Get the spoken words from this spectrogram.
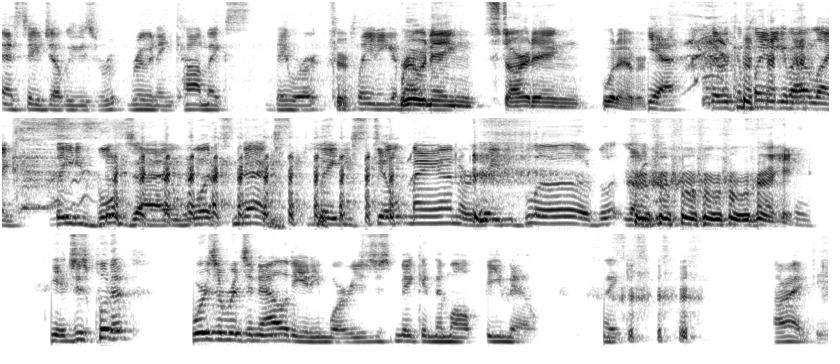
SJWs ru- ruining comics. They were Sure. complaining about ruining starting whatever Yeah, they were complaining about like Lady Bullseye. What's next, Lady Stiltman or Lady Blah? blah like, right yeah, just put it. Where's originality anymore? You're just making them all female. Like, all right, dude.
